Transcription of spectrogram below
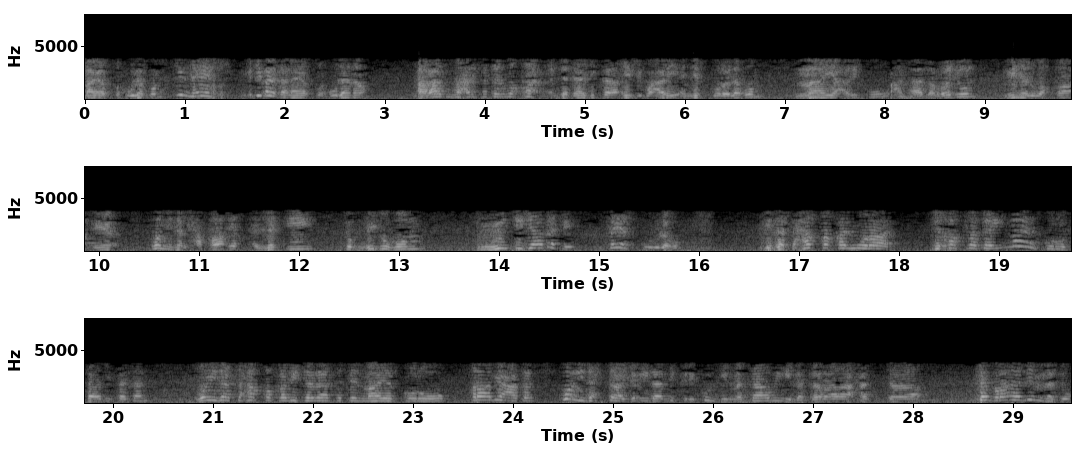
ما يصلح لكم؟ احكي لنا إيش لماذا لا يصلح لنا؟ أرادوا معرفة الوقائع عند ذلك يجب عليه أن يذكر لهم ما يعرف عن هذا الرجل من الوقائع ومن الحقائق التي تبهجهم من إجابته. فيذكر لهم. إذا تحقق المراد بخصلتين ما يذكر ثالثة وإذا تحقق بثلاثة ما يذكر رابعة وإذا احتاج إلى ذكر كل المساوي ذكرها حتى تبرأ ذمته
